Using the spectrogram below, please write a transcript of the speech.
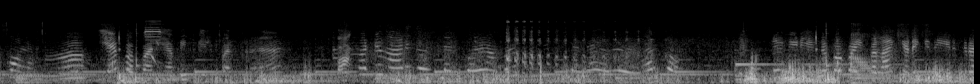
நல்லா இருக்கும் இல்லைன்னா ஏன் பாப்பா நீ அப்படி ஃபீல் பண்ற? மட்டும் வாடகை வீட்டுல இருக்கோம் நம்ம இதெல்லாம் எவ்வளவு நல்லா இருக்கும். ஒரே வீடு என்ன பாப்பா இப்பெல்லாம் கிடைக்குது இருக்கிற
